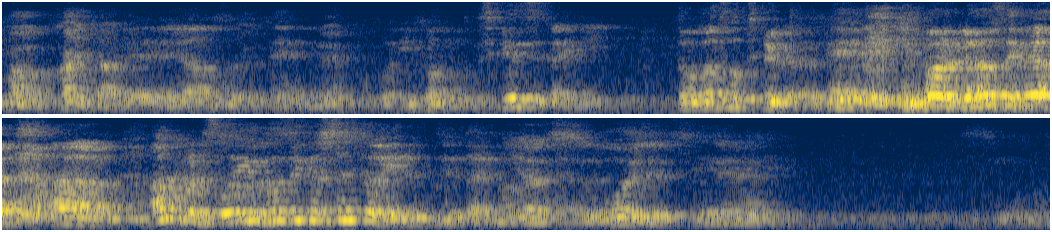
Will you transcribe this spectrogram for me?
まあ書いてある。えー、あそうですね。ね。今もう全世界に動画撮ってるからね今の可能性がああくまでそういう分析をした人がいるっていうだいやすごいですね。えーそうなん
